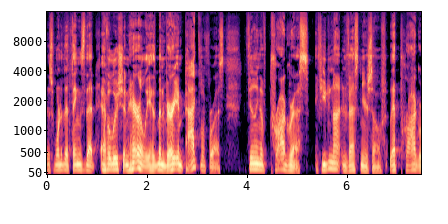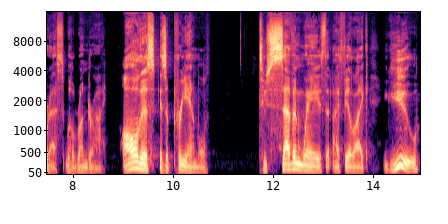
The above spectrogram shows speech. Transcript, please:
it's one of the things that evolutionarily has been very impactful for us. Feeling of progress. If you do not invest in yourself, that progress will run dry. All this is a preamble to seven ways that I feel like you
